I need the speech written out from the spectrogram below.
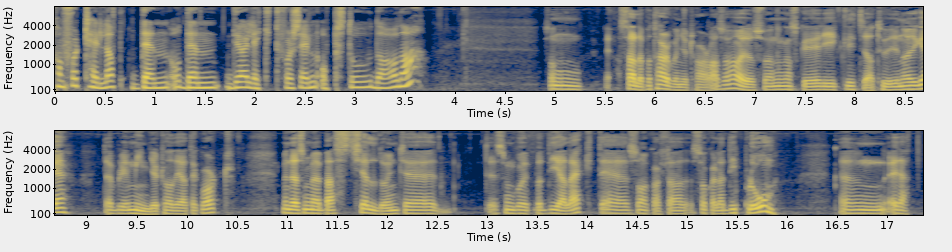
kan fortelle at den og den dialektforskjellen oppsto da og da? Sånn, ja, særlig på 1100-tallet så har vi også en ganske rik litteratur i Norge. Det blir mindre av det etter hvert. Men det som er best kildene til det som går på dialekt, det er såkalt, diplom. En rett,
